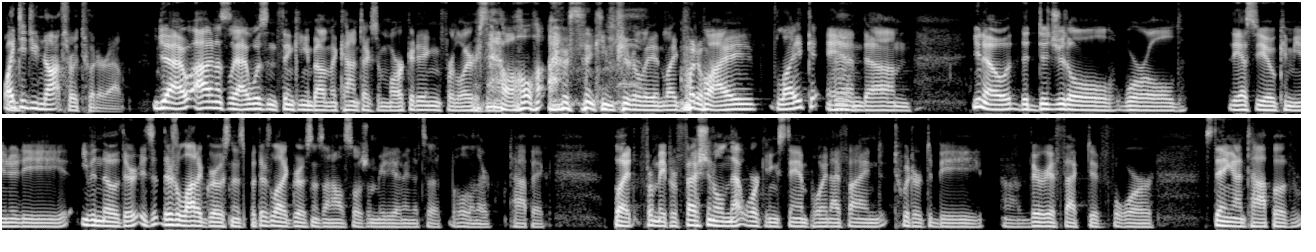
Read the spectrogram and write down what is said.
why did you not throw Twitter out? Yeah, honestly, I wasn't thinking about in the context of marketing for lawyers at all. I was thinking purely in like, what do I like? And, um, you know, the digital world, the SEO community, even though there is, there's a lot of grossness, but there's a lot of grossness on all social media. I mean, that's a whole other topic. But from a professional networking standpoint, I find Twitter to be uh, very effective for staying on top of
